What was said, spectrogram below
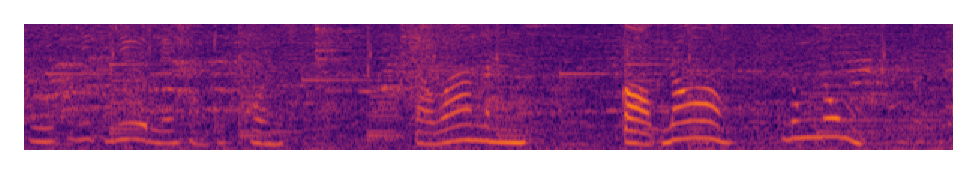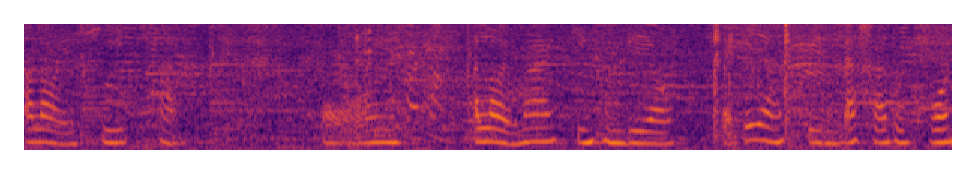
ชีสยืดๆเลยค่ะทุกคน แต่ว่ามันกรอบนอก นุ่มๆ อร่อยชีสค่ะโอ้ยอร่อยมากกินคนเดียว แต่ก็ยังฟินนะคะทุกคน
